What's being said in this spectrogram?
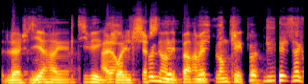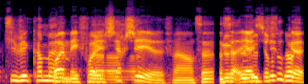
le HDR activé. Il faut aller le chercher dans dé- paramètres oui, planqués. Tu peux Quoi. le désactiver quand même. Ouais, mais il faut aller le Euh, chercher. Enfin, ça- le- ça- et le surtout que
